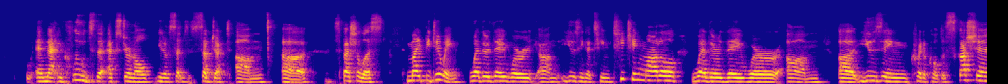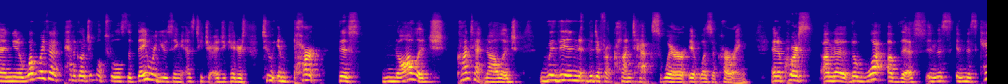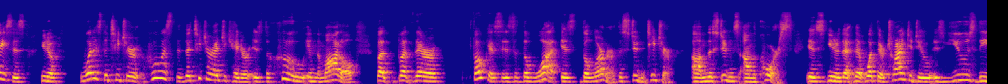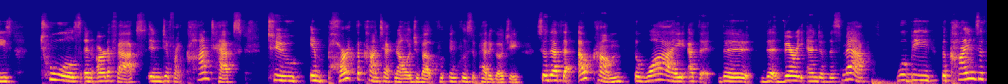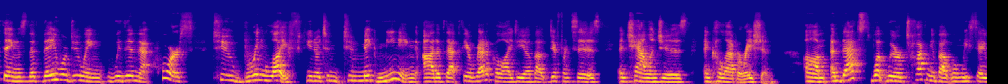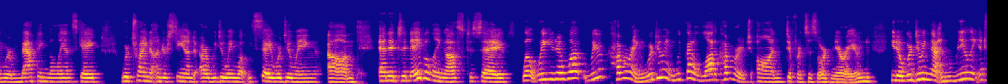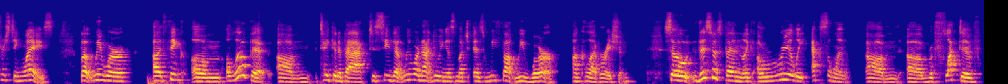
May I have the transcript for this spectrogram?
and that includes the external, you know, sub subject um, uh, specialists might be doing, whether they were um, using a team teaching model, whether they were um, uh, using critical discussion, you know, what were the pedagogical tools that they were using as teacher educators to impart this knowledge, content knowledge within the different contexts where it was occurring. And of course, on the, the what of this in this in this case is, you know, what is the teacher who is the, the teacher educator is the who in the model but but their focus is the what is the learner the student teacher. Um, the students on the course is you know that, that what they're trying to do is use these tools and artifacts in different contexts to impart the contact knowledge about inclusive pedagogy so that the outcome the why at the the the very end of this map will be the kinds of things that they were doing within that course to bring life, you know, to, to make meaning out of that theoretical idea about differences and challenges and collaboration. Um, and that's what we're talking about when we say we're mapping the landscape. We're trying to understand are we doing what we say we're doing? Um, and it's enabling us to say, well, we, you know what, we're covering, we're doing, we've got a lot of coverage on differences ordinary. And, you know, we're doing that in really interesting ways. But we were I think um, a little bit um, taken aback to see that we were not doing as much as we thought we were on collaboration. So this has been like a really excellent um, uh, reflective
